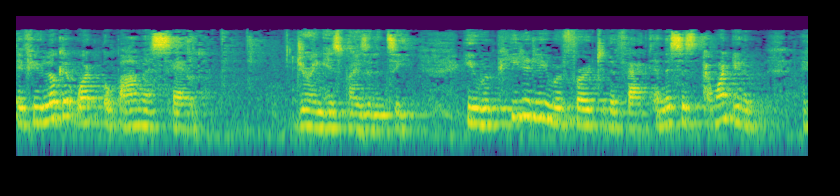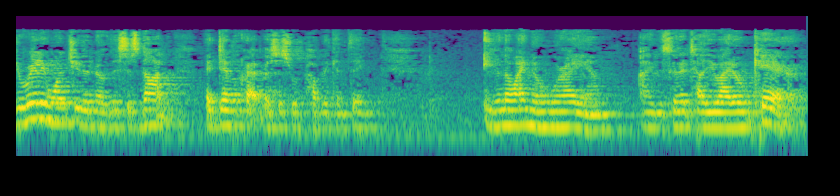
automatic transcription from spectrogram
If you look at what Obama said during his presidency, he repeatedly referred to the fact, and this is, I want you to, I really want you to know this is not a Democrat versus Republican thing. Even though I know where I am, I was going to tell you I don't care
